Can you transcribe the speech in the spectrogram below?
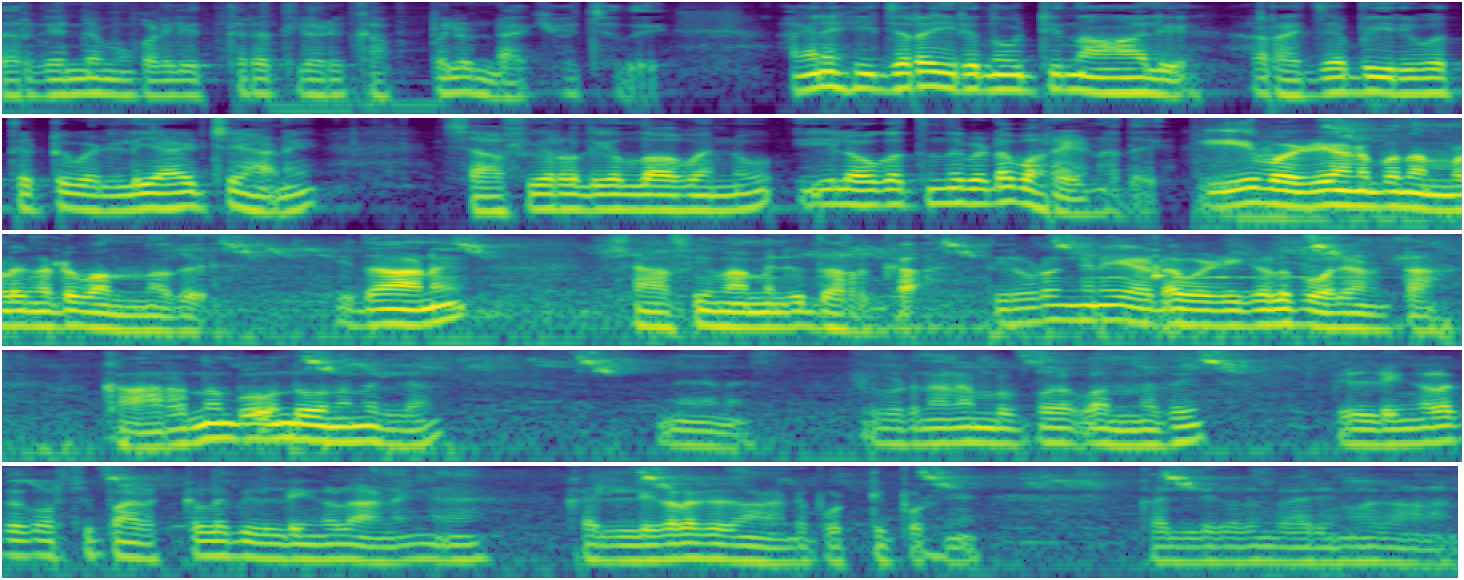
ദർഗന്റെ മുകളിൽ ഇത്തരത്തിലൊരു കപ്പൽ ഉണ്ടാക്കി വെച്ചത്. അങ്ങനെ ഹിജറ ഇരുന്നൂറ്റി നാല് റജബ് ഇരുപത്തെട്ട് വെള്ളിയാഴ്ചയാണ് ഷാഫി റലിയുള്ളാഹു അന്നു ഈ ലോകത്ത് നിന്ന് വിട പറയണത്. ഈ വഴിയാണ് ഇപ്പോൾ നമ്മൾ ഇങ്ങോട്ട് വന്നത്. ഇതാണ് ഷാഫി മാമിന്റെ ദർഗ. ഇതിലൂടെ ഇങ്ങനെ ഇടവഴികൾ പോലെയാണ് കേട്ടോ കാറൊന്നും പോകും തോന്നുന്നില്ല. ഇങ്ങനെയാണ്. ഇവിടെ നിന്നാണ് നമ്മളിപ്പോൾ വന്നത്. ബിൽഡിങ്ങുകളൊക്കെ കുറച്ച് പഴക്കമുള്ള ബിൽഡിങ്ങുകളാണ്. ഇങ്ങനെ കല്ലുകളൊക്കെ കാണാണ്ട് പൊട്ടിപ്പൊടിഞ്ഞ് കല്ലുകളും കാര്യങ്ങളും കാണാൻ.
